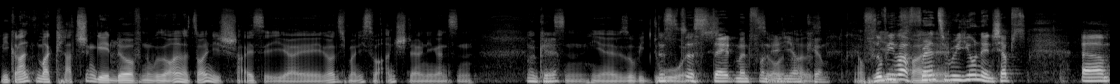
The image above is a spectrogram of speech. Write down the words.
Migranten mal klatschen gehen dürfen. Was sollen die Scheiße hier, ey? Die sollen sich mal nicht so anstellen, die ganzen, Okay. ganzen hier, so wie du. Das ist das Statement von so alles. Kim. So wie war Fall, Friends ey. Reunion. Ich hab's, ähm,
